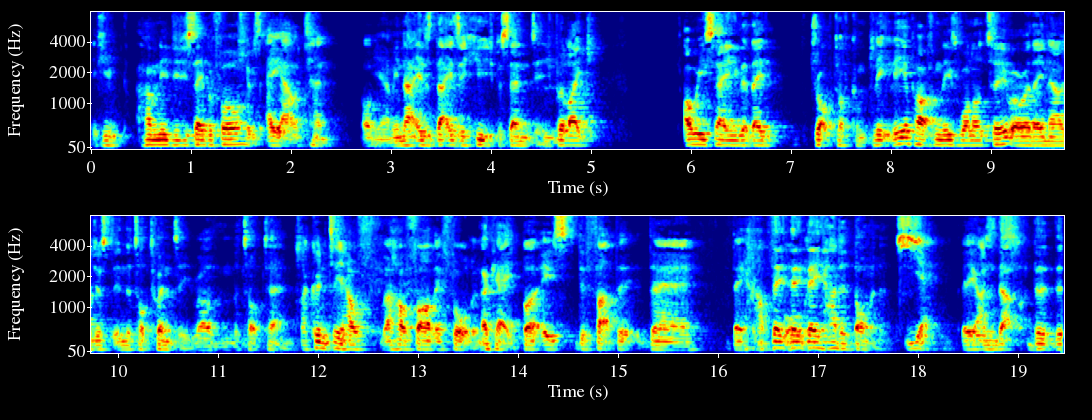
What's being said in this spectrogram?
If you, how many did you say before? it was eight out of ten. Yeah, I mean that is that is a huge percentage. Hmm. But like, are we saying that they've dropped off completely apart from these one or two, or are they now just in the top twenty rather than the top ten? I couldn't tell you how how far they've fallen. Okay. but it's the fact that they're they have They, they, they had a dominance. Yeah, and that the, the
